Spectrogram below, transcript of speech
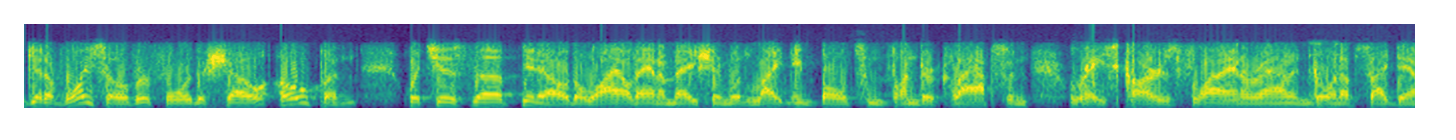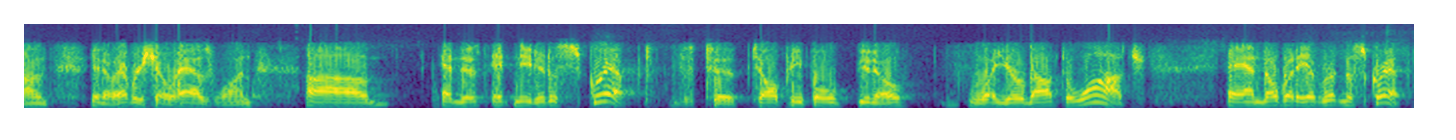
get a voiceover for the show Open, which is the you know the wild animation with lightning bolts and thunderclaps and race cars flying around and going Mm-hmm. upside down. You know every show has one, um, and this, it needed a script to tell people you know what you're about to watch, and nobody had written a script.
